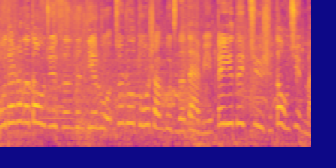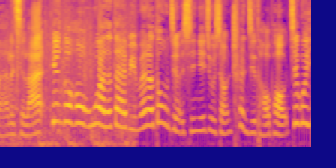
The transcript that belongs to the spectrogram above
舞台上的道具纷纷跌落。最终躲闪不及的黛比被一堆巨石道具埋了起来。片刻后，屋外的黛比没了动静，悉尼就想趁机逃跑，结果阴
